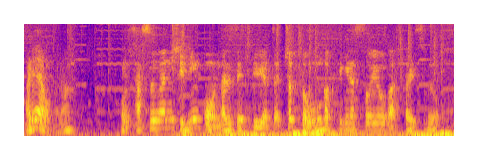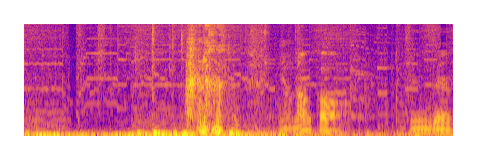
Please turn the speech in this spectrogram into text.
あれなのかな？このさすがに主人公になるぜっていうやつはちょっと音楽的な素養があったりするのか いやなんか全然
